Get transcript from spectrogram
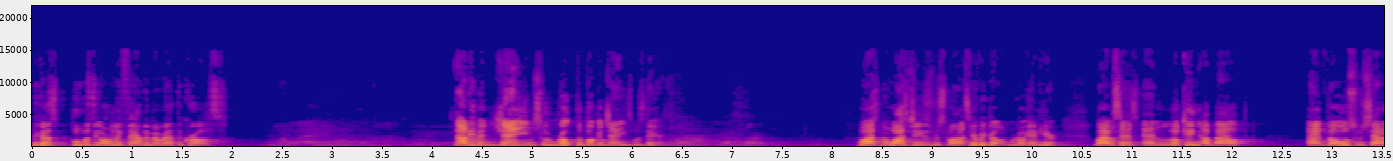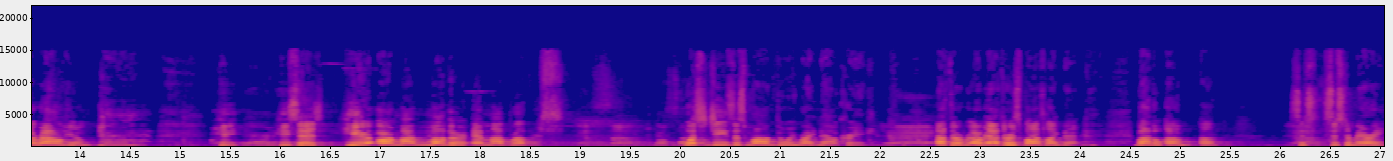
because who was the only family member at the cross? Not even James, who wrote the book of James, was there. Watch, now watch Jesus' response. Here we go. We're going to end here. The Bible says, and looking about at those who sat around him, he, he says, Here are my mother and my brothers. What's Jesus' mom doing right now, Craig? After, after a response like that. By the way, um, uh, Sis- Sister Mary,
